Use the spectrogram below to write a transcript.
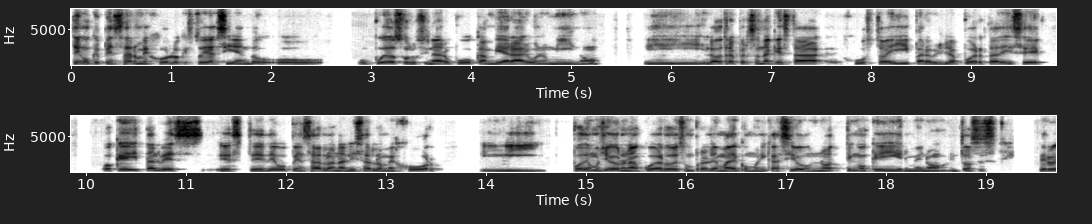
tengo que pensar mejor lo que estoy haciendo o, puedo solucionar o puedo cambiar algo en mí, ¿no? Y la otra persona que está justo ahí para abrir la puerta dice, ok, tal vez este, debo pensarlo, analizarlo mejor y podemos llegar a un acuerdo, es un problema de comunicación, no tengo que irme, ¿no? Entonces, pero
